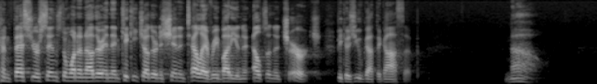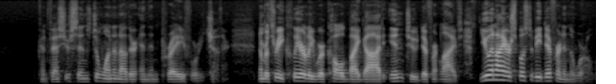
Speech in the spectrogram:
confess your sins to one another and then kick each other in the shin and tell everybody else in the church because you've got the gossip. No. Confess your sins to one another and then pray for each other. Number three, clearly we're called by God into different lives. You and I are supposed to be different in the world.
